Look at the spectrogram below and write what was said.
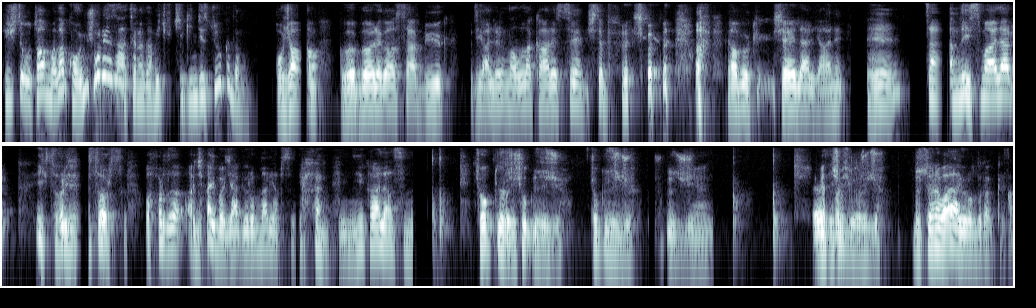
hiç de utanmadan koymuş oraya zaten adam. Hiçbir çekincesi yok adamın. Hocam böyle Galatasaray büyük diğerlerinin Allah kahretsin işte böyle şöyle ya bu şeyler yani e, sen de İsmail'er ilk soruyu sorsun. Orada acayip acayip yorumlar yapsın. Yani niye kale alsın? Çok yorucu, çok üzücü. Çok üzücü. Çok üzücü yani. Evet, çok yorucu. Bu sene bayağı yorulduk hakikaten.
